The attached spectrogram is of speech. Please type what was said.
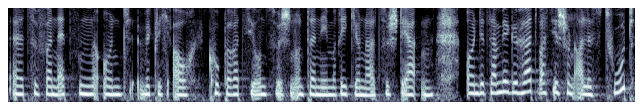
äh, zu vernetzen und wirklich auch Kooperation zwischen Unternehmen regional zu stärken. Und jetzt haben wir gehört, was ihr schon alles tut,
